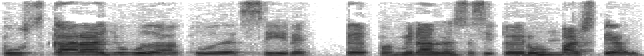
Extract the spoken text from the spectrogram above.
buscar ayuda, tú decir, este, pues mira, necesito ir a un parcial.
